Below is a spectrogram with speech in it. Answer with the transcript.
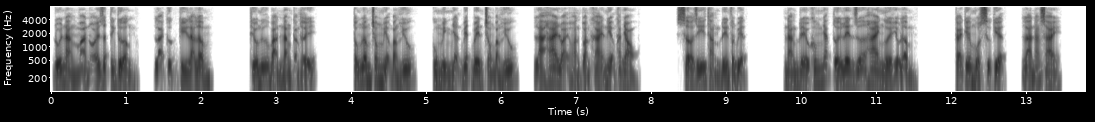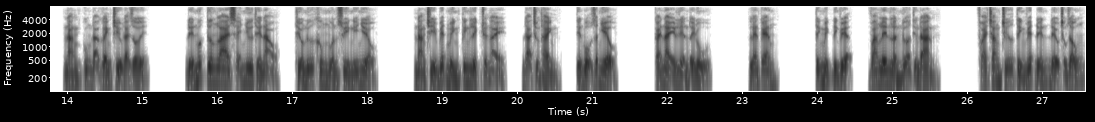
đối nàng mà nói rất tin tưởng, lại cực kỳ lạ lẫm. Thiếu nữ bản năng cảm thấy. Tống lâm trong miệng bằng hữu cùng mình nhận biết bên trong bằng hữu là hai loại hoàn toàn khái niệm khác nhau. Sở dĩ thẳng đến phân biệt, nàng đều không nhắc tới lên giữa hai người hiểu lầm. Cái kia một sự kiện là nàng sai, nàng cũng đã gánh chịu đại giới. Đến mức tương lai sẽ như thế nào, thiếu nữ không muốn suy nghĩ nhiều. Nàng chỉ biết mình kinh lịch chuyện này, đã trưởng thành, tiến bộ rất nhiều. Cái này liền đầy đủ. Len k e n tĩnh mịch định viện, vang lên lần nữa tiếng đàn. Phải chăng chữ tình viết đến đều trống rỗng,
